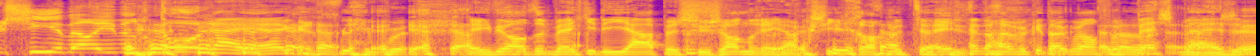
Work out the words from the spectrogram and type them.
zie je wel, je wilt doorrijden. Hè? Ik, doe altijd een beetje de Jaap en Suzanne reactie gewoon meteen. En dan heb ik het ook wel verpest bij ze. eh,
